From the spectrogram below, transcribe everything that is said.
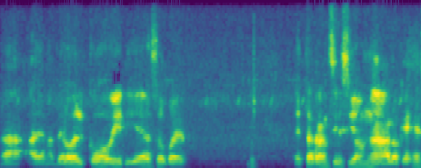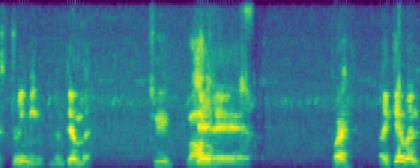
a- además de lo del COVID y eso, pues, esta transición a lo que es streaming, ¿me entiendes? Sí, claro. Que, pues, hay que ver.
